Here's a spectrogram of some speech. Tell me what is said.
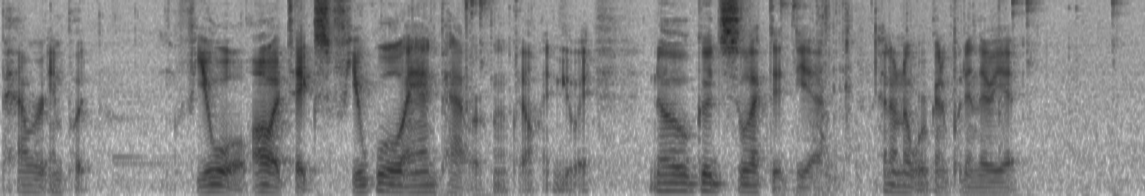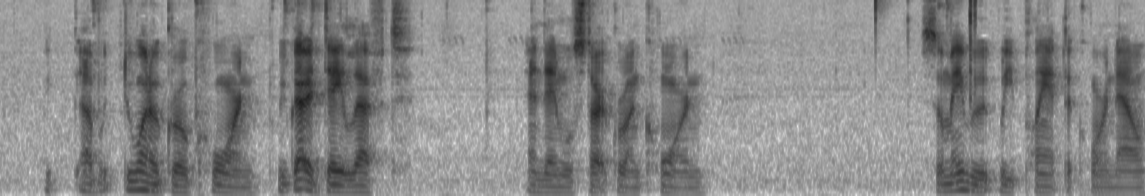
power input. Fuel. Oh, it takes fuel and power. Well, anyway. No good selected. Yeah. I don't know what we're going to put in there yet. We, uh, do want to grow corn. We've got a day left. and then we'll start growing corn. So maybe we plant the corn now.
